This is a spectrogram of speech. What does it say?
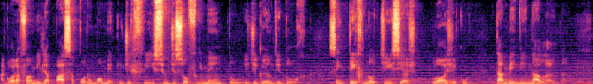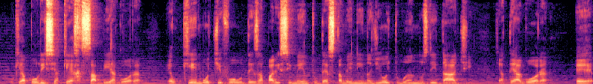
Agora a família passa por um momento difícil de sofrimento e de grande dor, sem ter notícias, lógico, da menina Lana. O que a polícia quer saber agora é o que motivou o desaparecimento desta menina de 8 anos de idade, que até agora é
